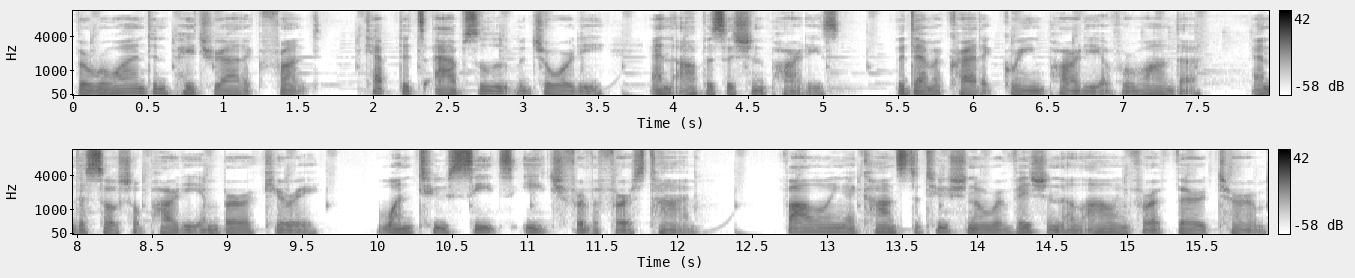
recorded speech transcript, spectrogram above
The Rwandan Patriotic Front kept its absolute majority, and opposition parties, the Democratic Green Party of Rwanda and the Social Party Imberakuri, won two seats each for the first time. Following a constitutional revision allowing for a third term,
